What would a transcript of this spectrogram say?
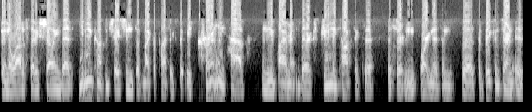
been a lot of studies showing that even in concentrations of microplastics that we currently have in the environment, they're extremely toxic to to certain organisms. The, the big concern is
